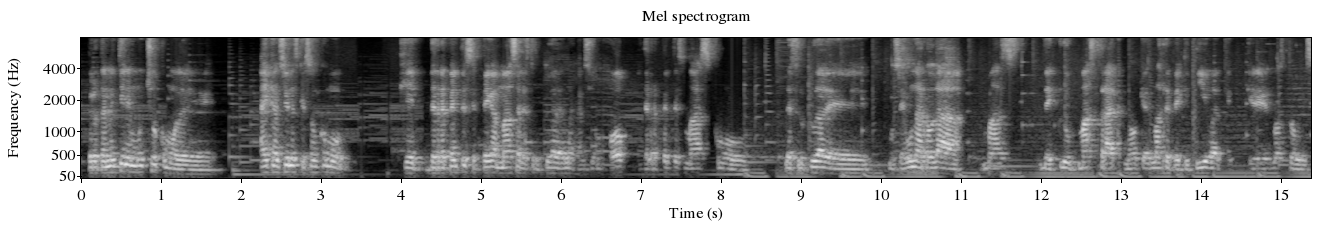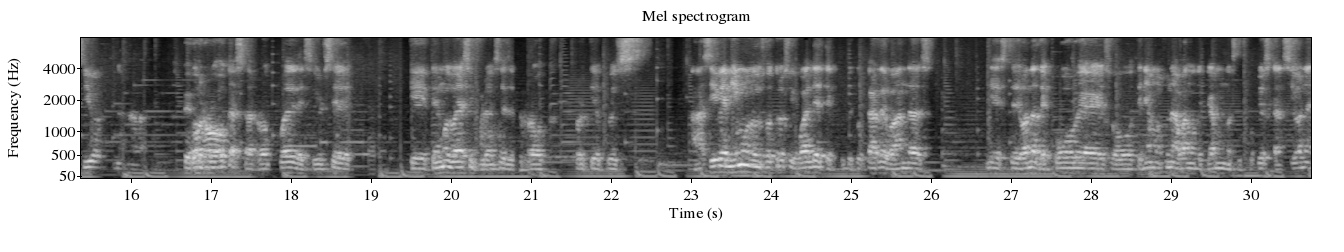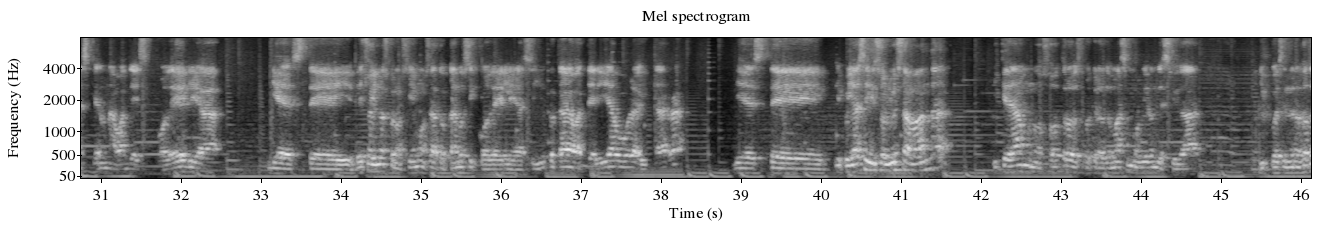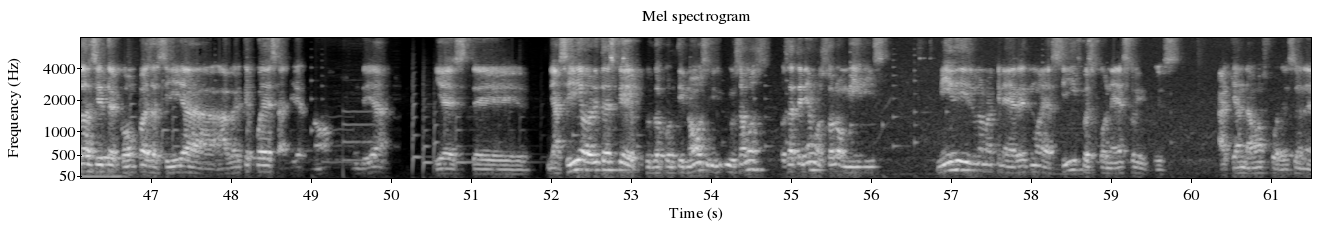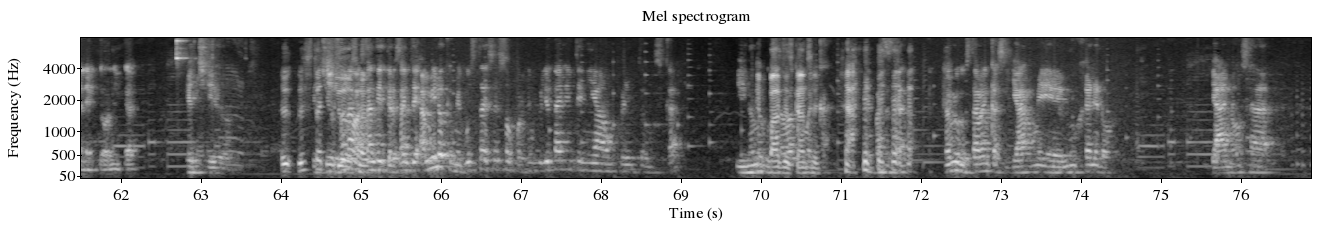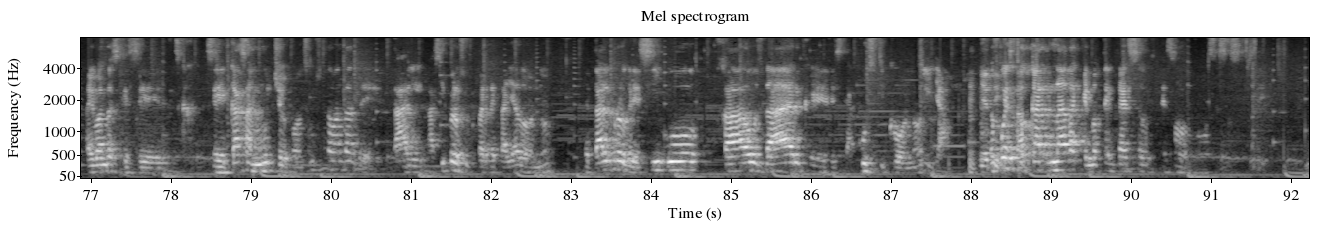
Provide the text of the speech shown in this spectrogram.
pero también tiene mucho como de... Hay canciones que son como que de repente se pega más a la estructura de una canción pop, de repente es más como la estructura de, no sé, una rola más de club, más track, ¿no? Que es más repetitiva, que, que es más progresiva. Pero O rock, hasta rock puede decirse que tenemos varias influencias del rock, porque pues así venimos nosotros igual de, de- de tocar de bandas, este, bandas de covers, o teníamos una banda donde creamos nuestras propias canciones, que era una banda de psicodelia, y este, de hecho ahí nos conocimos, o sea, tocando psicodelia, así yo tocaba la batería o la guitarra, y este, y pues ya se disolvió esa banda, y quedamos nosotros, porque los demás se movieron de ciudad, y pues entre nosotros así entre compas, así a, a ver qué puede salir, ¿no? Un día. Y este, y así ahorita es que pues, lo continuamos y usamos, o sea, teníamos solo midis, midis, una máquina de ritmo y así, pues con eso y pues aquí andamos por eso en electrónica. Qué chido. Es- Está Qué chido. chido. Suena ¿sabes? bastante interesante. A mí lo que me gusta es eso. Por ejemplo, yo también tenía un proyecto musical y no me En paz como descanse. en paz descanse. No me gustaba encasillarme en un género. Ya, ¿no? O sea, hay bandas que se, se casan mucho con somos una banda de tal, así, pero súper detallado, ¿no? metal progresivo, house, dark, este, acústico, ¿no? Y ya. No puedes tocar nada que no tenga esos, esos, esos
